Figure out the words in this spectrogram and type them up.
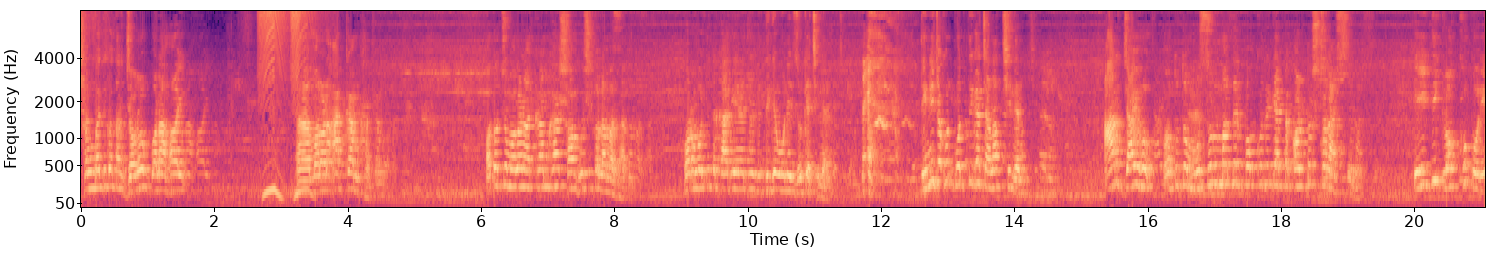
সাংবাদিকতার জনক বলা হয় আহ, মাওলানা আকরাম খান অথচ মাওলানা আকরাম খান স্বঘোষিত লামাজাবি পরবর্তীতে কাদিয়ানিদের দিকে উনি ঝুঁকেছিলেন। তিনি যখন পত্রিকা চালাচ্ছিলেন আর যাই হোক অন্তত মুসলমানদের পক্ষ থেকে একটা কণ্ঠস্বর আসছিল এই দিক লক্ষ্য করে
